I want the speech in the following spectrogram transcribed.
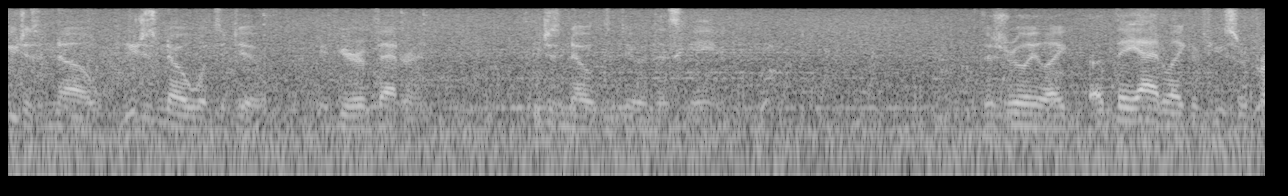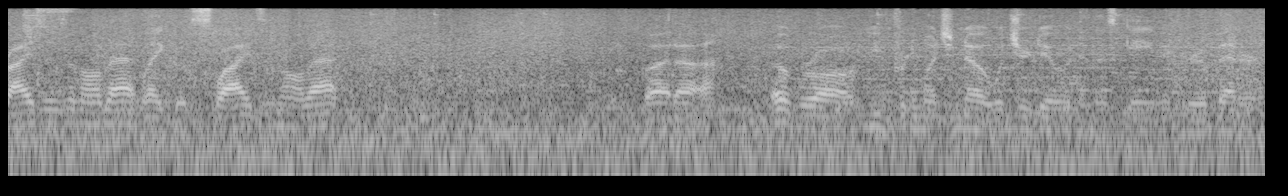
you just know you just know what to do if you're a veteran. You just know what to do in this game. There's really like uh, they add like a few surprises and all that, like the slides and all that. But uh, overall, you pretty much know what you're doing in this game if you're a veteran.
